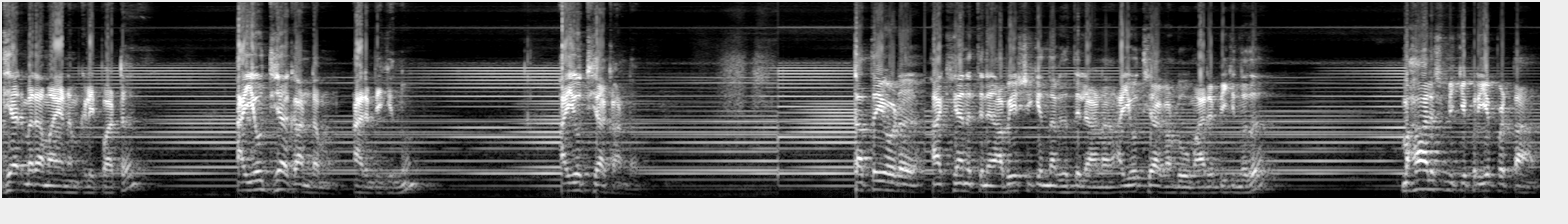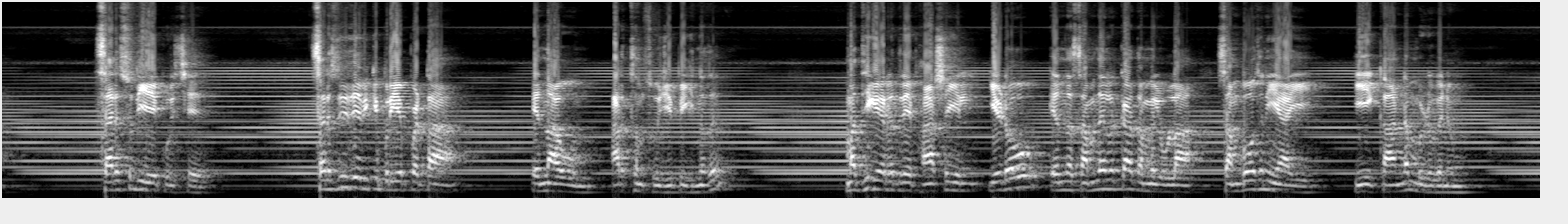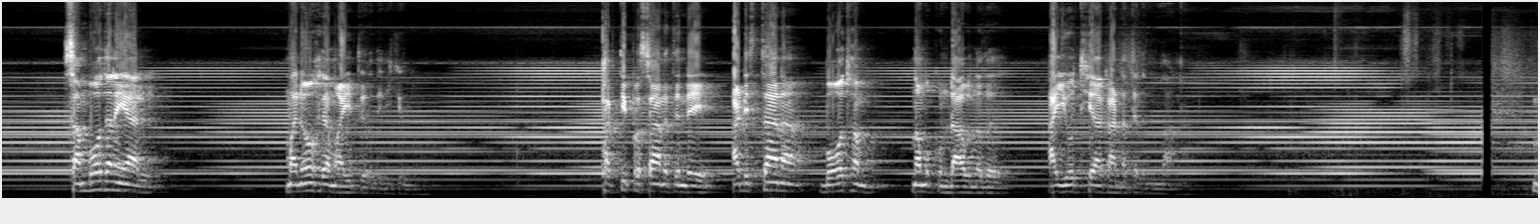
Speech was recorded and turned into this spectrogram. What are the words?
അധ്യാത്മരാമായണം കിളിപ്പാട്ട് അയോധ്യാകാന്ഡം ആരംഭിക്കുന്നു. അയോധ്യാകാന്ഡം. തത്തയോട് ആഖ്യാനത്തിന് അപേക്ഷിക്കുന്ന വിധത്തിലാണ് അയോധ്യാകാന്ഡവും ആരംഭിക്കുന്നത്. മഹാലക്ഷ്മിക്ക് പ്രിയപ്പെട്ട സരസ്വതിയെക്കുറിച്ച് സരസ്വതി ദേവിക്ക് പ്രിയപ്പെട്ട എന്നാവും അർത്ഥം സൂചിപ്പിക്കുന്നത്. മധ്യകേരളത്തിലെ ഭാഷയിൽ എടോ എന്ന സമനിലക്കാർ തമ്മിലുള്ള സംബോധനയായി ഈ കാണ്ഡം മുഴുവനും സംബോധനയാൽ മനോഹരമായി തീർന്നിരിക്കുന്നു. ഭക്തിപ്രസ്ഥാനത്തിന്റെ അടിസ്ഥാന ബോധം നമുക്കുണ്ടാവുന്നത് അയോധ്യാകാന്ഡത്തിൽ നിന്നാണ്.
